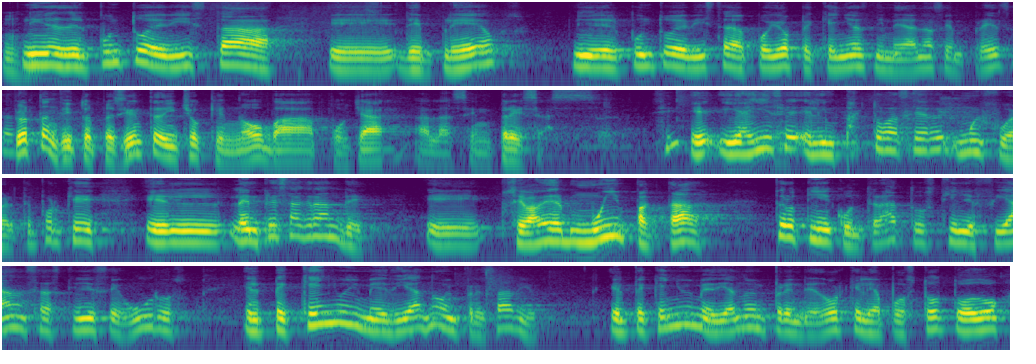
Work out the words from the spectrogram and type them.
ni desde el punto de vista de empleos, ni desde el punto de vista de apoyo a pequeñas ni medianas empresas. Peor tantito, el presidente ha dicho que no va a apoyar a las empresas. Sí, eh, y ahí el impacto va a ser muy fuerte, porque la empresa grande eh, se va a ver muy impactada, pero tiene contratos, tiene fianzas, tiene seguros. El pequeño y mediano empresario, el pequeño y mediano emprendedor que le apostó todo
